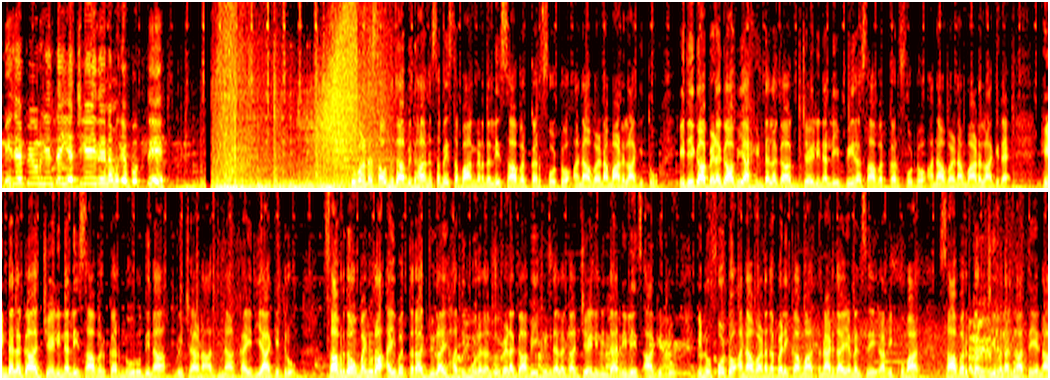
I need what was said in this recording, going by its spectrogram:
ಬಿ ಜೆ ಪಿಯವ್ರಿಗಿಂತ ಹೆಚ್ಚಿಗೆ ಇದೆ ನಮಗೆ ಭಕ್ತಿ. ಸುವರ್ಣಸೌಧದ ವಿಧಾನಸಭೆ ಸಭಾಂಗಣದಲ್ಲಿ ಸಾವರ್ಕರ್ ಫೋಟೋ ಅನಾವರಣ ಮಾಡಲಾಗಿತ್ತು. ಇದೀಗ ಬೆಳಗಾವಿಯ ಹಿಂಡಲಗ ಜೈಲಿನಲ್ಲಿ ವೀರ ಸಾವರ್ಕರ್ ಫೋಟೋ ಅನಾವರಣ ಮಾಡಲಾಗಿದೆ. ಹಿಂಡಲಗ ಜೈಲಿನಲ್ಲಿ ಸಾವರ್ಕರ್ ನೂರು ದಿನ ವಿಚಾರಣಾಧೀನ ಕೈದಿಯಾಗಿದ್ರು. ಸಾವಿರದ ಒಂಬೈನೂರ ಐವತ್ತರ ಜುಲೈ ಹದಿಮೂರರಂದು ಬೆಳಗಾವಿ ಹಿಂಡಲಗ ಜೈಲಿನಿಂದ ರಿಲೀಸ್ ಆಗಿದ್ರು. ಇನ್ನು ಫೋಟೋ ಅನಾವರಣದ ಬಳಿಕ ಮಾತನಾಡಿದ ಎಂಎಲ್ಸಿ ರವಿಕುಮಾರ್ ಸಾವರ್ಕರ್ ಜೀವನಗಾಥೆಯನ್ನ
